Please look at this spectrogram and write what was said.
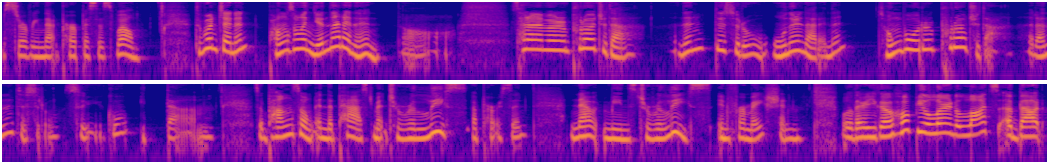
serving that purpose as well. 두 번째는 방송은 옛날에는 어, 사람을 풀어주다는 뜻으로 오늘날에는 정보를 풀어주다 라는 뜻으로 쓰이고 있다. So 방송 in the past meant to release a person. Now it means to release information. Well, there you go. Hope you learned lots about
